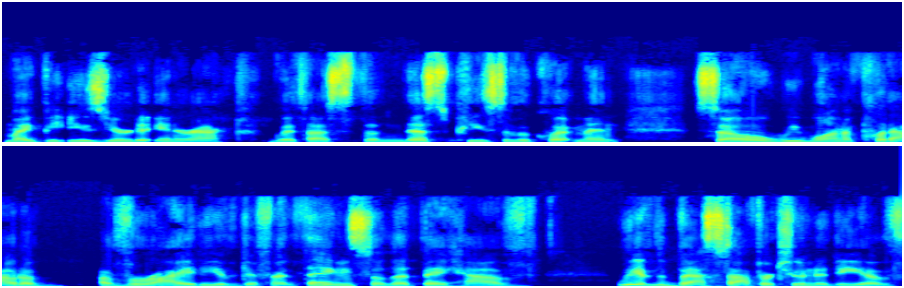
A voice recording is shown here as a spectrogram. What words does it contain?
might be easier to interact with us than this piece of equipment. So we want to put out a, a variety of different things so that they have we have the best opportunity of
